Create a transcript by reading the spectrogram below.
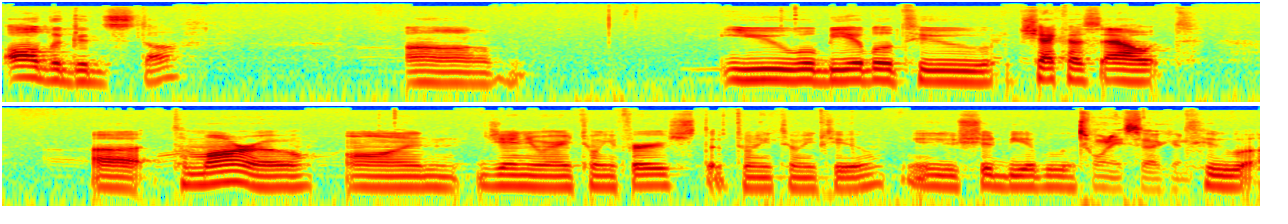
all the good stuff. Um, you will be able to check us out uh, tomorrow on January 21st of 2022. You should be able to 22nd. to. Uh,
